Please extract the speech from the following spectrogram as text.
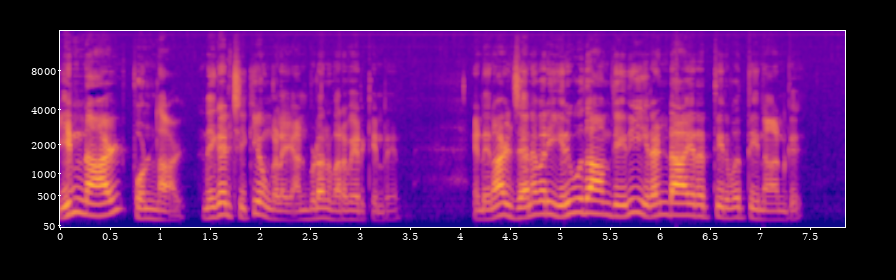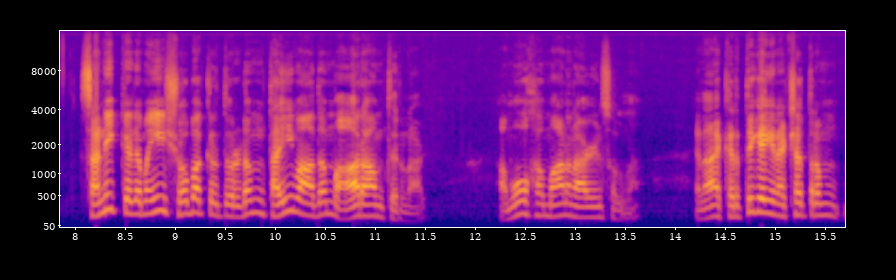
இந்நாள் பொன்னாள். நிகழ்ச்சிக்கு உங்களை அன்புடன் வரவேற்கின்றேன். இன்றைய நாள் ஜனவரி இருபதாம் தேதி இரண்டாயிரத்தி இருபத்தி நான்கு சனிக்கிழமை சோபக்கிருத்தரிடம் தை மாதம் ஆறாம் திருநாள். அமோகமான நாள்னு சொல்லலாம். ஏன்னா கிருத்திகை நட்சத்திரம்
